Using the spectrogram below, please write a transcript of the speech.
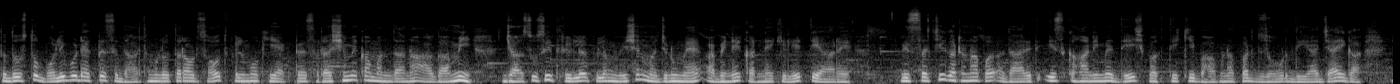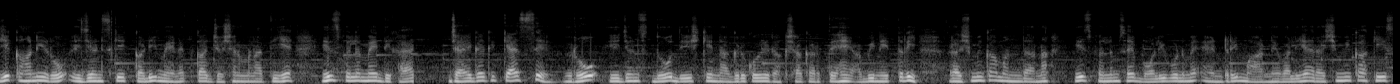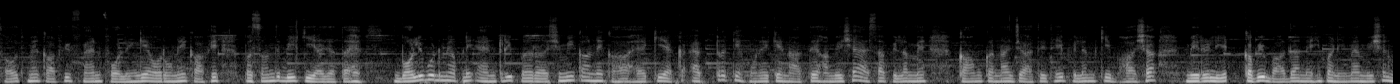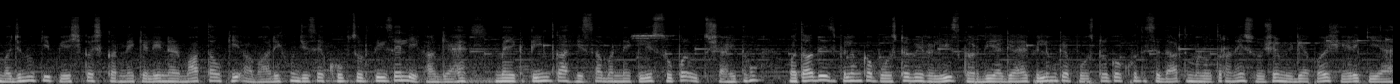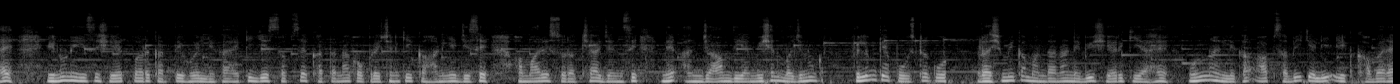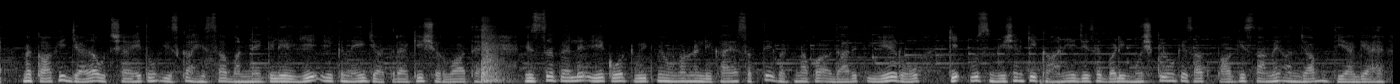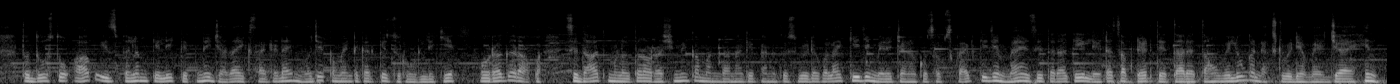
तो दोस्तों, बॉलीवुड एक्ट्रेस सिद्धार्थ मल्होत्रा और साउथ फ़िल्मों की एक्ट्रेस रश्मिका मंदाना आगामी जासूसी थ्रिलर फ़िल्म मिशन मजनू में अभिनय करने के लिए तैयार है। इस सच्ची घटना पर आधारित इस कहानी में देशभक्ति की भावना पर ज़ोर दिया जाएगा। ये कहानी रो एजेंट्स की कड़ी मेहनत का जश्न मनाती है। इस फ़िल्म में दिखाया जाएगा कि कैसे रो एजेंट्स दो देश के नागरिकों की रक्षा करते हैं। अभिनेत्री रश्मिका मंदाना इस फ़िल्म से बॉलीवुड में एंट्री मारने वाली है। रश्मिका की साउथ में काफ़ी फ़ैन फॉलोइंग है और उन्हें काफ़ी पसंद भी किया जाता है। बॉलीवुड में अपनी एंट्री पर रश्मिका ने कहा है कि एक एक्टर के होने के नाते हमेशा ऐसा फ़िल्म में काम करना चाहती थी। फ़िल्म की भाषा मेरे लिए कभी बाधा नहीं बनी। मैं मिशन मजनू की पेशकश करने के लिए निर्माताओं की आभारी हूँ, जिसे खूबसूरती से लिखा गया है। मैं एक टीम का हिस्सा बनने के लिए सुपर उत्साहित हूँ। बता दें, इस फ़िल्म का पोस्टर भी रिलीज़ कर दिया गया है। फ़िल्म के पोस्टर को खुद सिद्धार्थ मल्होत्रा ने सोशल मीडिया पर शेयर किया है। इन्होंने इसे शेयर पर करते हुए लिखा है कि ये सबसे खतरनाक ऑपरेशन की कहानी है, जिसे हमारी सुरक्षा एजेंसी ने अंजाम दिया। मिशन मजनू फ़िल्म के पोस्टर को रश्मिका मंदाना ने भी शेयर किया है। उन्होंने लिखा, आप सभी के लिए एक खबर है। मैं काफ़ी ज़्यादा उत्साहित हूँ इसका हिस्सा बनने के लिए। ये एक नई यात्रा की शुरुआत है। इससे पहले एक और ट्वीट में उन्होंने लिखा है, सत्य घटना पर आधारित ये रो कि उस मिशन की कहानी है, जिसे बड़ी मुश्किलों के साथ पाकिस्तान में अंजाम दिया गया है। तो दोस्तों, आप इस फ़िल्म के लिए कितने ज़्यादा एक्साइटेड हैं, मुझे कमेंट करके ज़रूर लिखिए। और अगर आप सिद्धार्थ मल्होत्रा और रश्मिका मंदाना के फ़ैन हो तो इस वीडियो को लाइक कीजिए, मेरे चैनल को सब्सक्राइब कीजिए। मैं इसी तरह की लेटेस्ट अपडेट देता रहता हूँ। मिलूँगा नेक्स्ट वीडियो में। जय हिंद।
